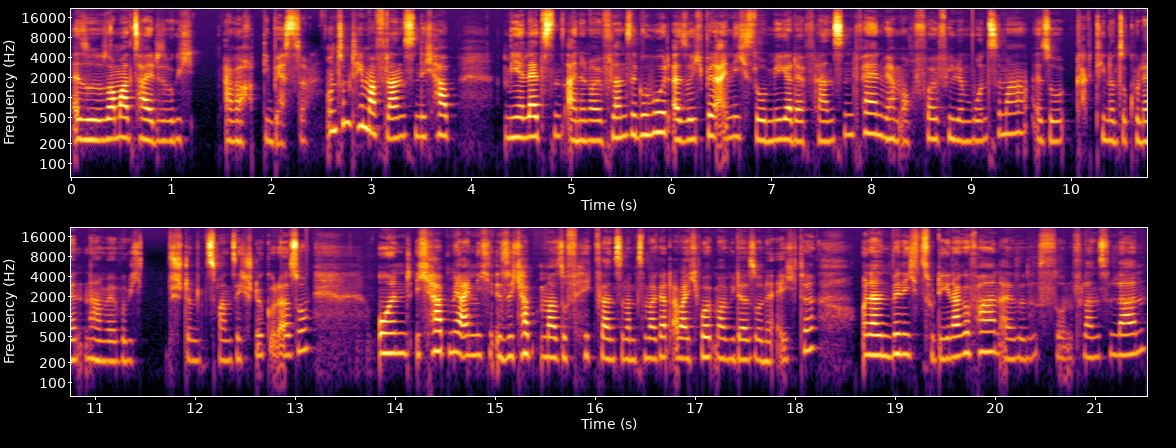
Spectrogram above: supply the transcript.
Also Sommerzeit ist wirklich einfach die beste. Und zum Thema Pflanzen, ich habe mir letztens eine neue Pflanze geholt. Also ich bin eigentlich so mega der Pflanzenfan. Wir haben auch voll viel im Wohnzimmer. Also Kaktien und Sukkulenten haben wir wirklich bestimmt 20 Stück oder so. Und ich habe mir eigentlich, also ich habe immer so Fake-Pflanzen in meinem Zimmer gehabt, aber ich wollte mal wieder so eine echte. Und dann bin ich zu Dena gefahren, also das ist so ein Pflanzenladen,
